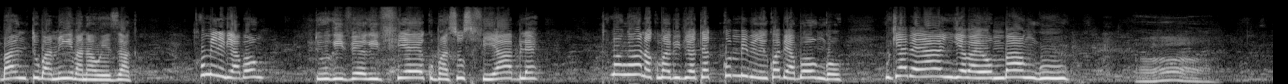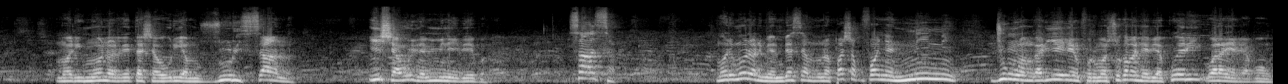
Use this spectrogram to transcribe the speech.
bantu bamingi banawezaka. Kumi ni vya bongo. Turiverifie ku masource fiable. Tunang'ana ku mabiblioteke kumbi birikwa bya bongo. Mukia beyange bayombangu. Ah. Mwalimu wenu alileta shauri ya mzuri sana. Hii shauri na mimi naibeba. Sasa mwalimu wenu aliniambia sasa mnapasha kufanya nini juu muangalie ile information kama ni ya kweli wala ni ya bongo.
